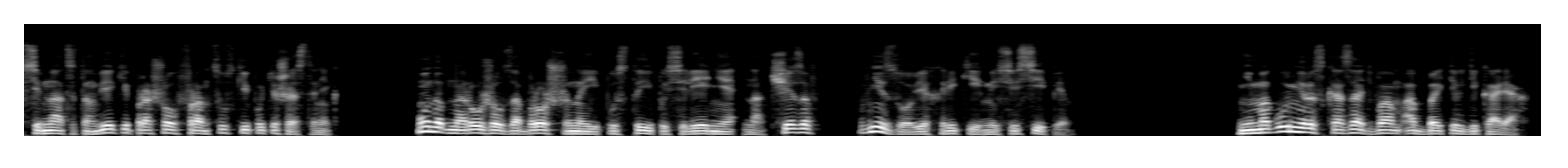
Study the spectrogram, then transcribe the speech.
в XVII веке прошел французский путешественник. Он обнаружил заброшенные и пустые поселения Натчезов в низовьях реки Миссисипи. Не могу не рассказать вам об этих дикарях.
